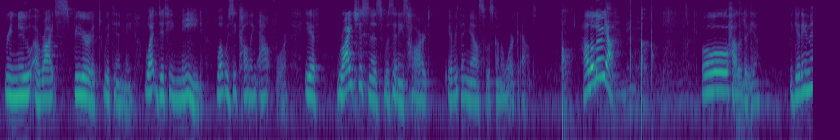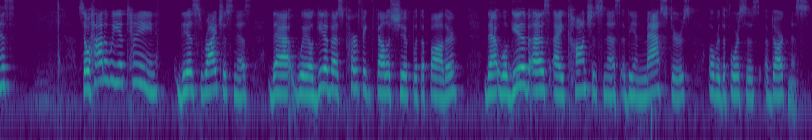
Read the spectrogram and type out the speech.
renew a right spirit within me. What did he need? What was he calling out for? If righteousness was in his heart, everything else was going to work out. Hallelujah. Amen. Oh, hallelujah. You getting this? So, how do we attain this righteousness that will give us perfect fellowship with the Father, that will give us a consciousness of being masters over the forces of darkness?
